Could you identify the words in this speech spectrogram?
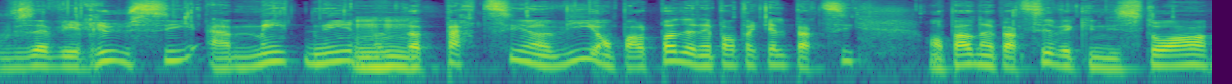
vous avez réussi à maintenir mhm. notre parti en vie. On parle pas de n'importe quel parti. On parle d'un parti avec une histoire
